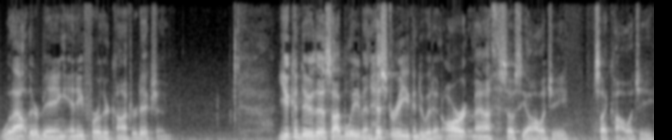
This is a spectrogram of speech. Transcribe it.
without there being any further contradiction. You can do this, I believe, in history, you can do it in art, math, sociology, psychology,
